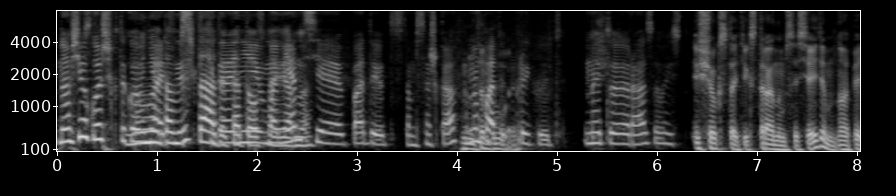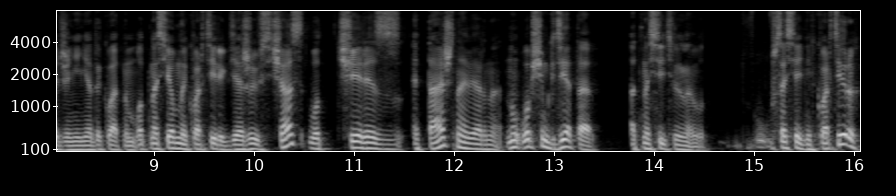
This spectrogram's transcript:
Но вообще у кошек такое Ну, бывает, там знаешь, стадо когда они котов, в моменте падают там со шкафа. Ну, Ну, это падают, прыгают. Но это разовость. Еще, кстати, к странным соседям, но, опять же, не неадекватным. Вот на съемной квартире, где я живу сейчас, вот через этаж, наверное, ну, в общем, где-то относительно вот, в соседних квартирах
